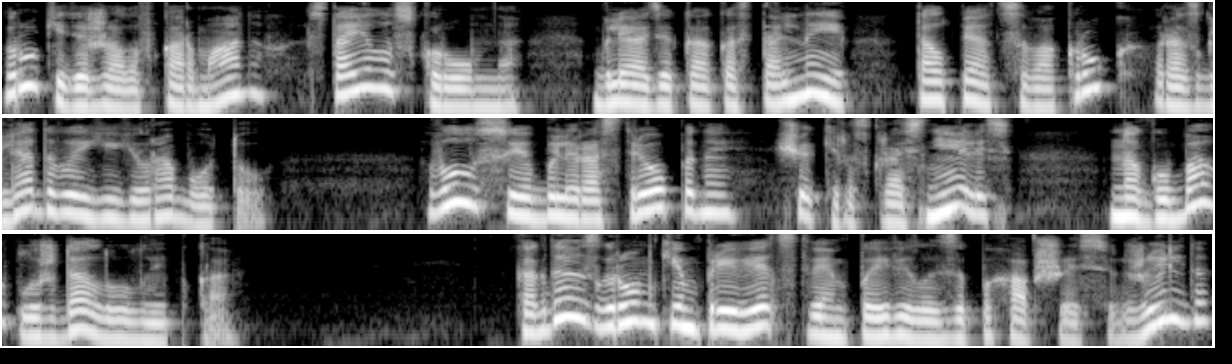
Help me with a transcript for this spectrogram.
руки держала в карманах, стояла скромно, глядя, как остальные толпятся вокруг, разглядывая ее работу. Волосы ее были растрепаны, щеки раскраснелись, на губах блуждала улыбка. Когда с громким приветствием появилась запыхавшаяся Джильда,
